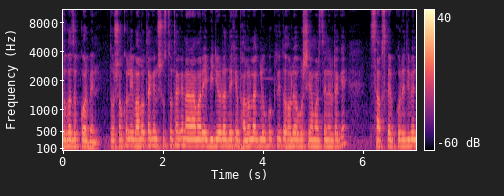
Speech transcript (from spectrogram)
যোগাযোগ করবেন। তো সকলেই ভালো থাকেন, সুস্থ থাকেন। আর আমার এই ভিডিওটা দেখে ভালো লাগলে উপকৃত হলে অবশ্যই আমার চ্যানেলটাকে সাবস্ক্রাইব করে দিবেন,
